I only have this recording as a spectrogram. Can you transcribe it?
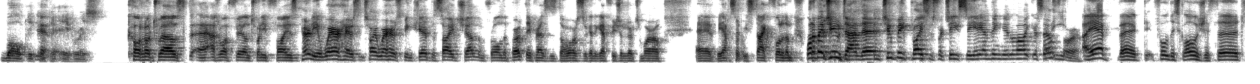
wildly competitive yeah. race. Corto 12, uh, A Toi Phil 25. Apparently, a warehouse, entire warehouse being cleared beside Sheldon for all the birthday presents the horses are going to get for each other tomorrow. Uh, it'll be absolutely stacked full of them. What about you, Dan? Then two big prices for TC. Anything you like yourself? Or? I have uh, full disclosure. Third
